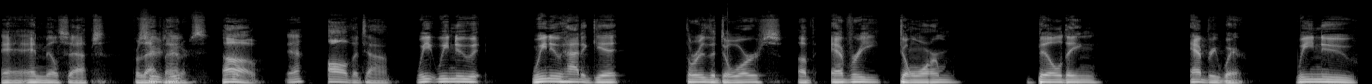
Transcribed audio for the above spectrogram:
and, and Millsaps for that Shoot matter. hoops. Oh, Yeah. all the time. We we knew it. We knew how to get through the doors of every dorm, building, everywhere. We knew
